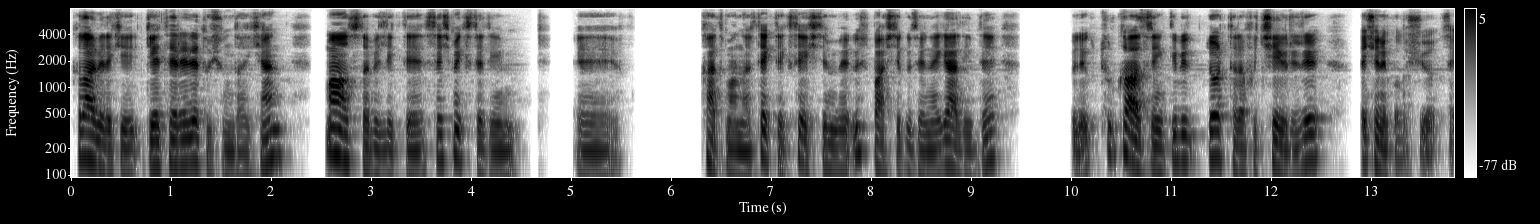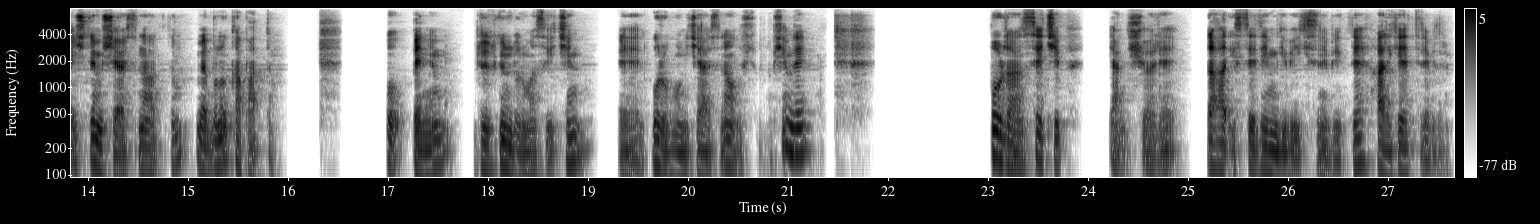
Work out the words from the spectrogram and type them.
klavyedeki CTRL tuşundayken mouse'la birlikte seçmek istediğim e, katmanları tek tek seçtim ve üst başlık üzerine geldiğimde böyle turkuaz renkli bir dört tarafı çevrili seçenek oluşuyor. Seçtiğim içerisine attım ve bunu kapattım. Bu benim düzgün durması için e, grubun içerisine oluşturdum. Şimdi buradan seçip yani şöyle daha istediğim gibi ikisini birlikte hareket ettirebilirim.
